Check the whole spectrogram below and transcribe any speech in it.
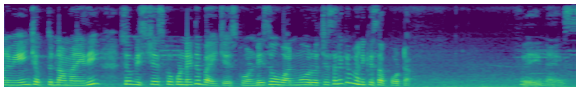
మనం ఏం చెప్తున్నాం అనేది. సో మిస్ చేసుకోకుండా అయితే బై చేసుకోండి. సో వన్ మోర్ వచ్చేసరికి మనకి సపోర్టా వెరీ నైస్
